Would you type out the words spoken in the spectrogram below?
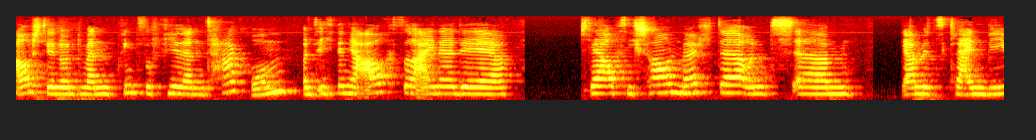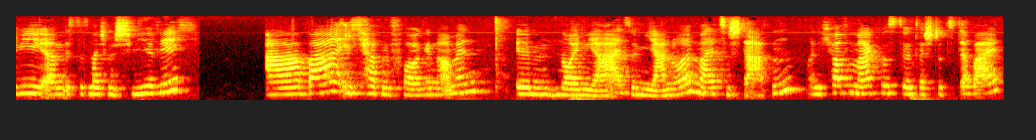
aufstehen und man bringt so viel an den Tag rum und ich bin ja auch so eine, der sehr auf sich schauen möchte und ähm, ja, mit kleinem Baby ähm, ist das manchmal schwierig. Aber ich habe mir vorgenommen, im neuen Jahr, also im Januar, mal zu starten. Und ich hoffe, Markus, du unterstützt dabei.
